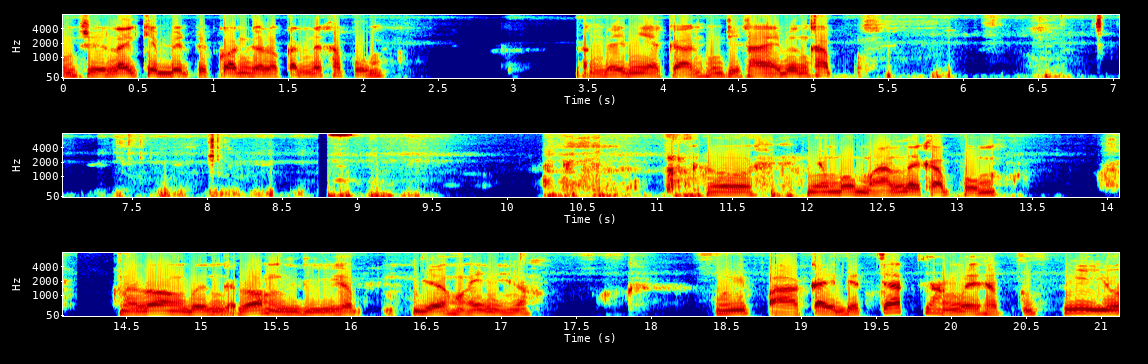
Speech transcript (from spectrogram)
ผมสิไล่เก็บเบ็ดไปก่อนกันแล้วกันนะครับผมหลังได้มีอาการผมสิทายเบิ่งครับโอ้ยยังบ่หมานเลยครับ ผม มาล่องเบิ่งกับล่องดีๆครับเยื่อหอยนี่เนาะมีปลาไก่เบ็ดจักหลังเลยครับ มีอยู่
